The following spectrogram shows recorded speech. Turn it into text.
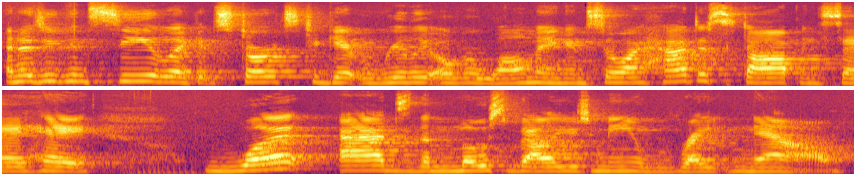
And as you can see like it starts to get really overwhelming. And so I had to stop and say hey what adds the most value to me right now?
